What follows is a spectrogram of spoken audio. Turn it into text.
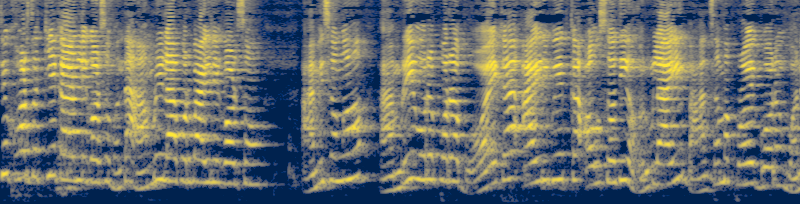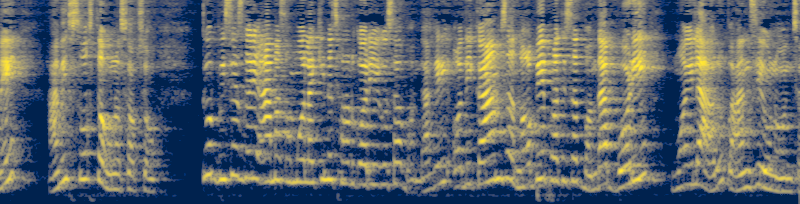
त्यो खर्च के कारणले गर्छौँ भन्दा हाम्रै लापरवाहीले गर्छौँ। हामीसँग हाम्रै वरपर भएका आयुर्वेदका औषधिहरूलाई भान्सामा प्रयोग गऱ्यौँ भने हामी स्वस्थ हुन सक्छौँ। त्यो विशेष गरी आमा समूहलाई किन छनौट गरिएको छ भन्दाखेरि अधिकांश नब्बे प्रतिशतभन्दा बढी महिलाहरू भान्से हुनुहुन्छ।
